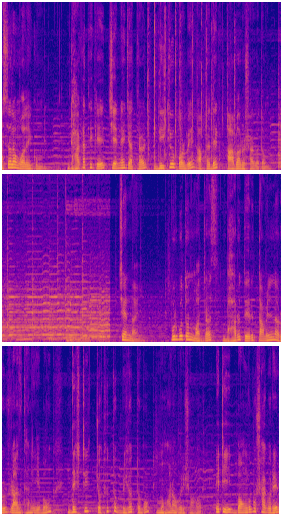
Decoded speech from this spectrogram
আসসালামু আলাইকুম। ঢাকা থেকে চেন্নাই যাত্রার দ্বিতীয় পর্বে আপনাদের আবারও স্বাগতম। চেন্নাই, পূর্বতন মাদ্রাস, ভারতের তামিলনাড়ুর রাজধানী এবং দেশটির চতুর্থ বৃহত্তম মহানগরী শহর। এটি বঙ্গোপসাগরের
